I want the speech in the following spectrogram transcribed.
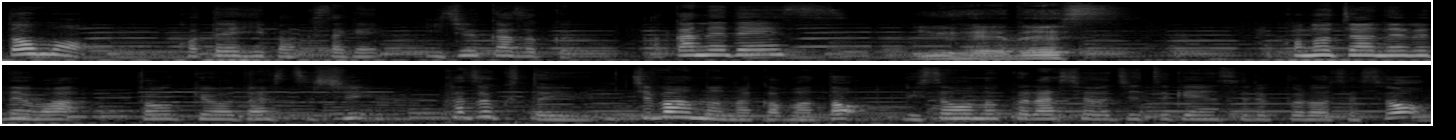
どうも固定費爆下げ移住家族あかねです。ゆうへいです。このチャンネルでは東京を脱出し家族という一番の仲間と理想の暮らしを実現するプロセスを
